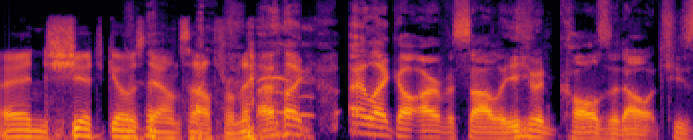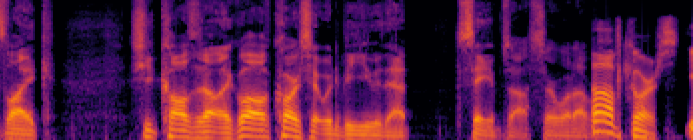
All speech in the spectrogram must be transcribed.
And shit goes down south from there. I like I like how Arvasali even calls it out. She's like, she calls it out like, well, of course it would be you that saves us or whatever. Of course.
